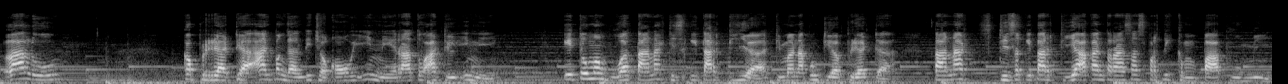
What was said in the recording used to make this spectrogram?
Lalu keberadaan pengganti Jokowi ini, Ratu Adil ini, itu membuat tanah di sekitar dia, di mana pun dia berada, tanah di sekitar dia akan terasa seperti gempa bumi,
